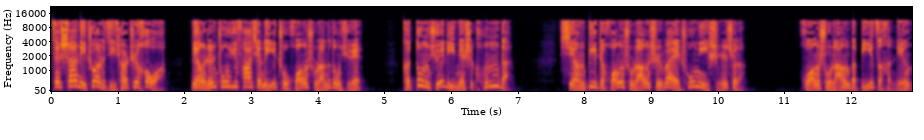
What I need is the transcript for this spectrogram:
在山里转了几圈之后啊，两人终于发现了一处黄鼠狼的洞穴，可洞穴里面是空的，想必这黄鼠狼是外出觅食去了。黄鼠狼的鼻子很灵，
